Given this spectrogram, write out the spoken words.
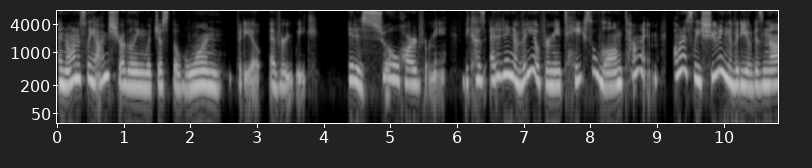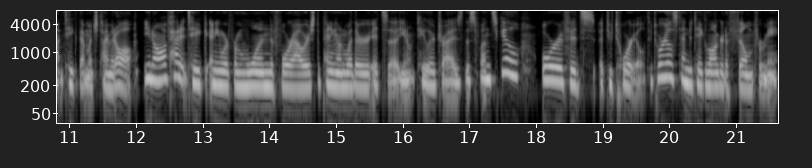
And honestly, I'm struggling with just the one video every week. It is so hard for me because editing a video for me takes a long time. Honestly, shooting the video does not take that much time at all. You know, I've had it take anywhere from one to four hours, depending on whether it's a, you know, Taylor tries this fun skill or if it's a tutorial. Tutorials tend to take longer to film for me.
